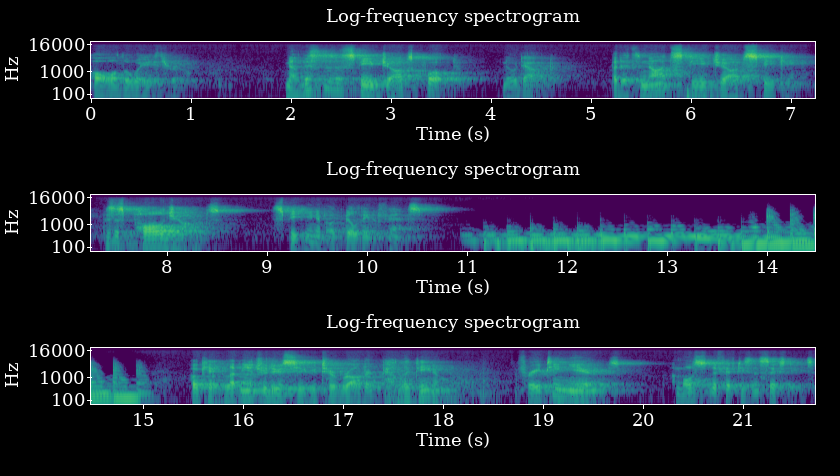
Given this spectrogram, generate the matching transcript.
all the way through. Now, this is a Steve Jobs quote, no doubt, but it's not Steve Jobs speaking. This is Paul Jobs speaking about building a fence. Okay, let me introduce you to Robert Palladino. For 18 years, most of the 50s and 60s,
